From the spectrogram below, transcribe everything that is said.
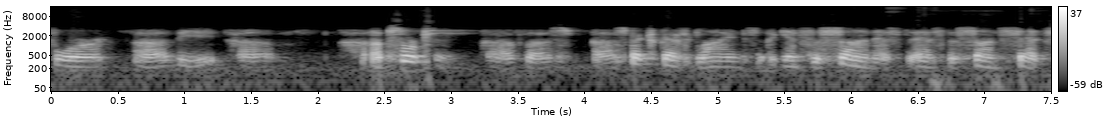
for uh, the um, absorption of uh, uh, spectrographic lines against the sun as, as the sun sets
